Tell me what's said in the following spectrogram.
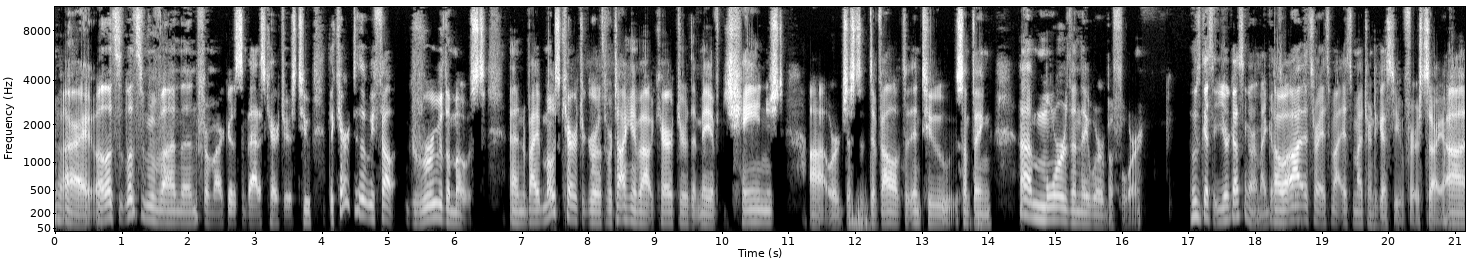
All right. Well, let's let's move on then from our goodest and baddest characters to the character that we felt grew the most. And by most character growth, we're talking about character that may have changed uh, or just developed into something uh, more than they were before. Who's guessing? You're guessing, or am I guessing? Oh, uh, that's right. It's my it's my turn to guess you first. Sorry. Uh,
